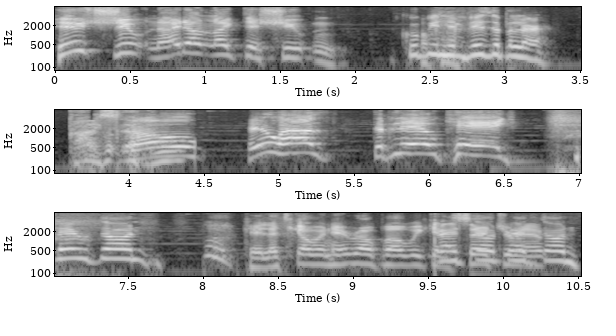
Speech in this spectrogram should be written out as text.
Who's shooting? I don't like this shooting. Could be an invisibler. Guys, look. So, who has the blue key? Blue done. Okay, let's go in here, Ropo. We can Red done. search Red around. done.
